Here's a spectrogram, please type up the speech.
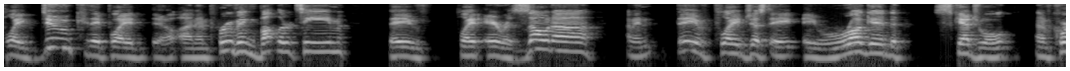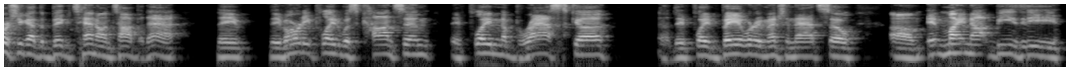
played Duke, they played you know, an improving Butler team, they've played Arizona. I mean, they've played just a, a rugged schedule. And of course, you got the Big Ten on top of that. They've they've already played Wisconsin, they've played Nebraska, uh, they've played Baylor. We mentioned that, so um, it might not be the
